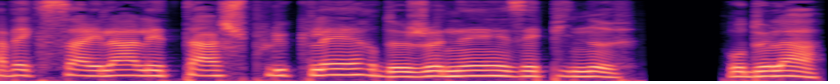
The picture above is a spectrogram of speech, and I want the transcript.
avec çà et là les taches plus claires de genêts épineux. Au-delà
